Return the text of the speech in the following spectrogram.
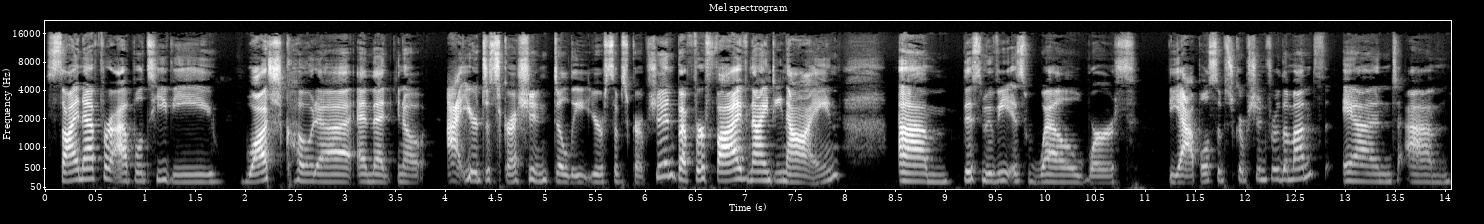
sign up for apple tv watch coda and then you know at your discretion delete your subscription but for 5.99 um this movie is well worth the apple subscription for the month and um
